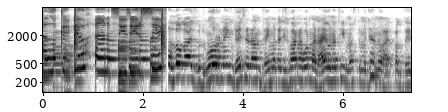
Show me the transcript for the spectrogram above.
I look at you and it's easy to see. Hello guys good morning જય શ્રી રામ. જય માતાજી. સવારના પોરમાં નાયો નથી. મસ્ત મજાનો હાથ પગ ધોઈ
